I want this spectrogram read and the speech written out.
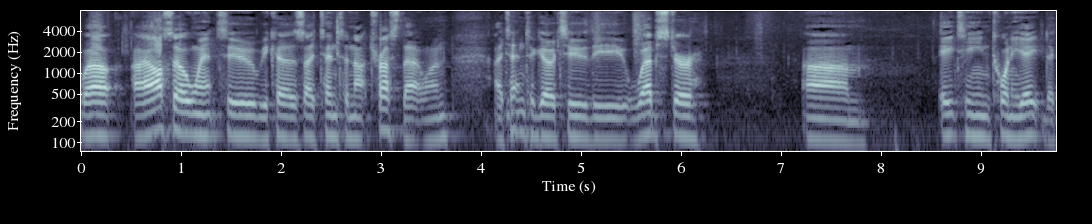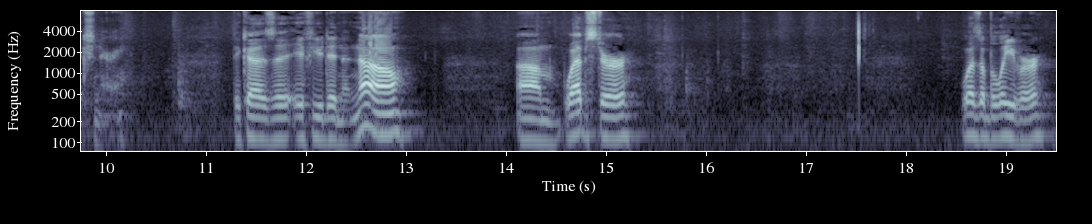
well, I also went to, because I tend to not trust that one, I tend to go to the Webster um, 1828 dictionary. Because if you didn't know, um, Webster was a believer,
